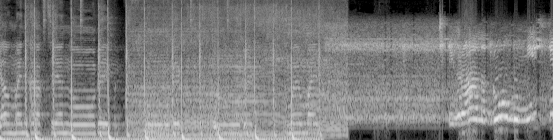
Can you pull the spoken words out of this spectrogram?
я в Майнкрафте Ігра на другому місці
